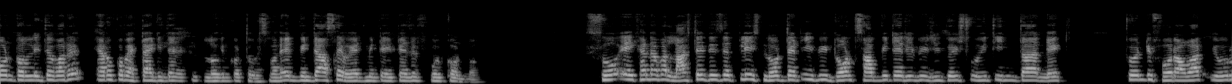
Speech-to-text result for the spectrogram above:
কন্ট্রোল নিতে পারে, এরকম একটা আইডিতে লগ ইন করতে হবে মানে অ্যাডমিনটা আছে অ্যাডমিনটা এই পেজের ফুল কন্ট্রোল সো এখানে আবার লাস্টে দিয়েছে please note that if you don't submit a review request within the next twenty four hour your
